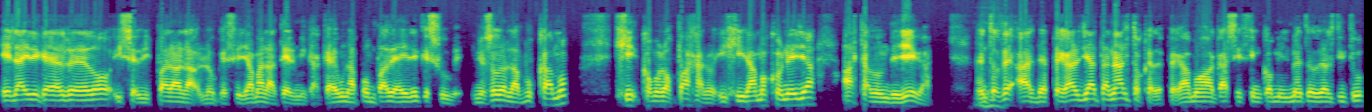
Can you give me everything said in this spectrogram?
el aire que hay alrededor y se dispara lo que se llama la térmica, que es una pompa de aire que sube. Y nosotros las buscamos como los pájaros y giramos con ella hasta donde llega. Entonces, al despegar ya tan altos que despegamos a casi 5.000 metros de altitud,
